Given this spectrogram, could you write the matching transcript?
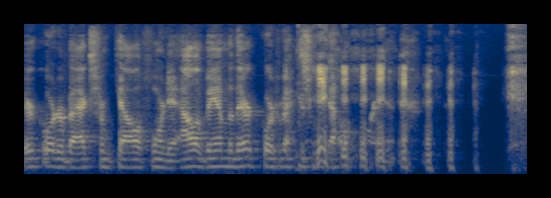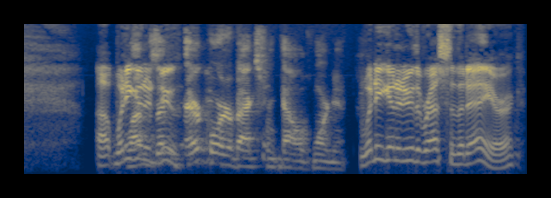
their quarterbacks from California, Alabama, their quarterbacks from California. Uh, what are you going to do? Their quarterbacks from California. What are you going to do the rest of the day, Eric?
